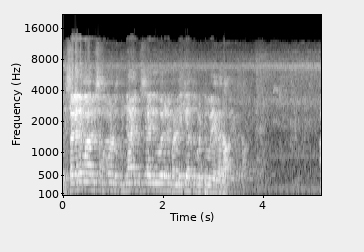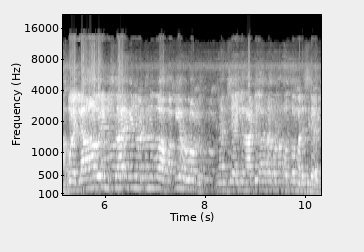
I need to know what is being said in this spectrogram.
രസകരമായ ഒരു സംഭവമുണ്ട്. കുഞ്ഞായ മുസ്കാരി ഇതുപോലെ ഒരു പള്ളിക്കകത്ത് പെട്ടുപോയ കഥ. അപ്പൊ എല്ലാവരും നിസ്കാരം കഴിഞ്ഞ് പെട്ടെന്ന് പോവാ. ഫക്കീർ ഉള്ളതുകൊണ്ട് ഞാൻ മുസ്ലിക്ക് നാട്ടുകാരുടെ ഗുണം മൊത്തം മനസ്സിലായി.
